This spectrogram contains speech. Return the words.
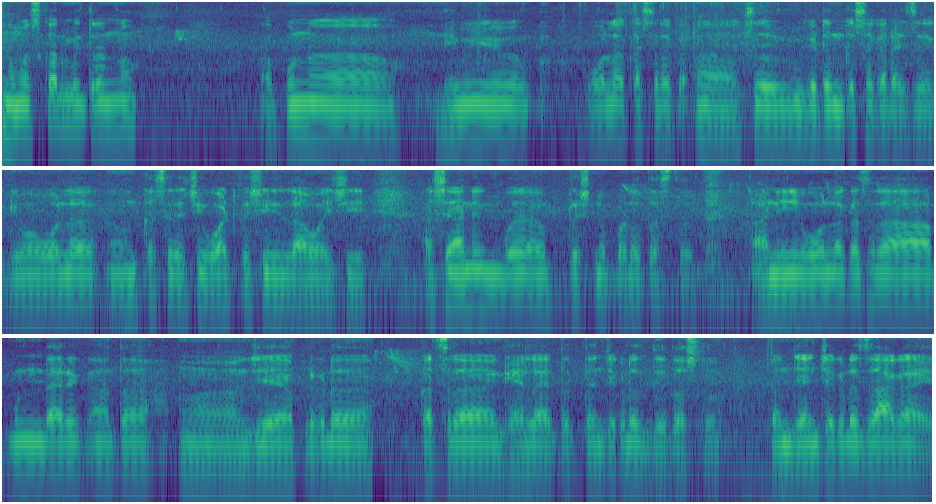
नमस्कार मित्रांनो. आपण नेहमी ओला कचरा चं विघटन कसं करायचं किंवा ओला कचऱ्याची वाट कशी लावायची असे अनेक ब प्रश्न पडत असतात. आणि ओला कचरा हा आपण डायरेक्ट आता जे आपल्याकडं कचरा घ्यायला येतात त्यांच्याकडंच देत असतो. पण ज्यांच्याकडं जागा आहे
